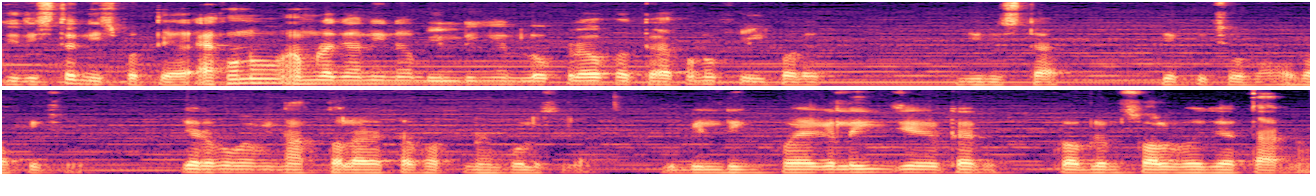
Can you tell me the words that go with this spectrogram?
জিনিসটা নিষ্পত্তি হয়। এখনও আমরা জানি না বিল্ডিংয়ের লোকরাও হয়তো এখনও ফিল করে জিনিসটা যে কিছু হয় বা কিছু। যেরকম আমি নাকতলার একটা ঘটনায় বলেছিলাম যে বিল্ডিং হয়ে গেলেই যে ওটার প্রবলেম সলভ হয়ে যায় তা না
